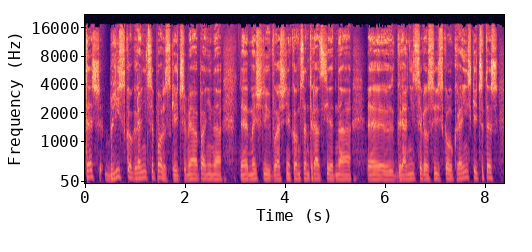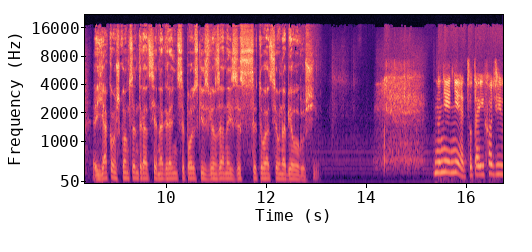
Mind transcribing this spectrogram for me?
też blisko granicy polskiej. Czy miała Pani na e, myśli właśnie koncentrację na e, granicy rosyjsko-ukraińskiej, czy też jakąś koncentrację na granicy polskiej związanej ze sytuacją na Białorusi? No nie, nie. Tutaj chodzi,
